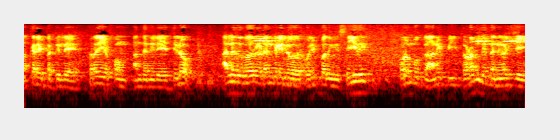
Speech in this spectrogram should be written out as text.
அக்கரைப்பற்றிலே அக்கரைப்பட்டிலே பிறையப்பம் அந்த நிலையத்திலோ அல்லது வேறு இடங்களிலோ ஒளிப்பதிவு செய்து கொழும்புக்கு அனுப்பி தொடர்ந்து இந்த நிகழ்ச்சியை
